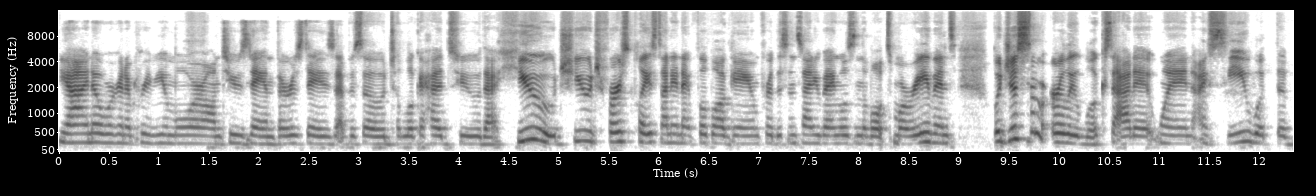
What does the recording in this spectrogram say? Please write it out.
Yeah, I know we're going to preview more on Tuesday and Thursday's episode to look ahead to that huge, huge first place Sunday night football game for the Cincinnati Bengals and the Baltimore Ravens. But just some early looks at it when I see what the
